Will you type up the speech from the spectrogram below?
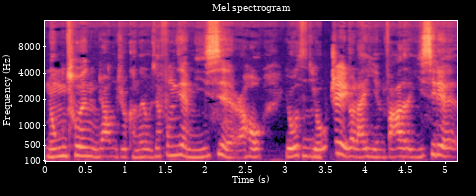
农村，你知道吗？就可能有些封建迷信，然后由由这个来引发的一系列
